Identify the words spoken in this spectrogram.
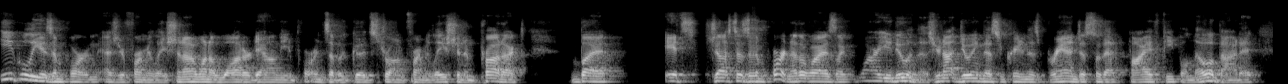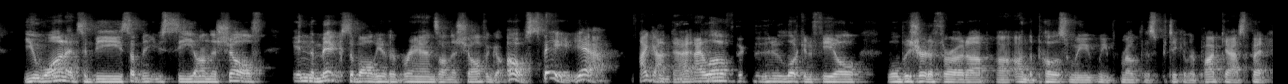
equally as important as your formulation. I don't want to water down the importance of a good strong formulation and product but it's just as important. Otherwise, like, why are you doing this? You're not doing this and creating this brand just so that five people know about it. You want it to be something you see on the shelf in the mix of all the other brands on the shelf and go, oh, Spade, yeah, I got that. And I love the, the new look and feel. We'll be sure to throw it up uh, on the post when we, we promote this particular podcast. But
